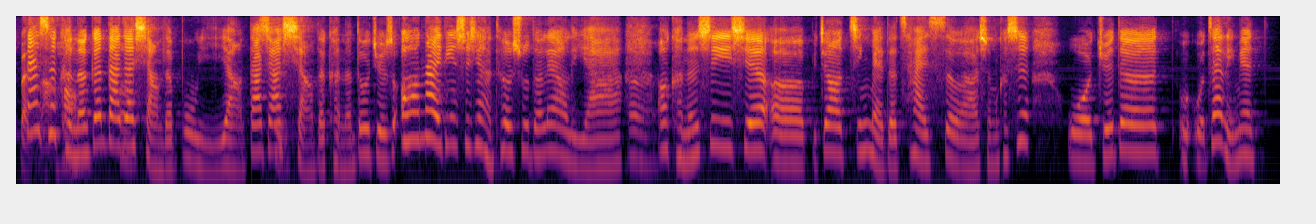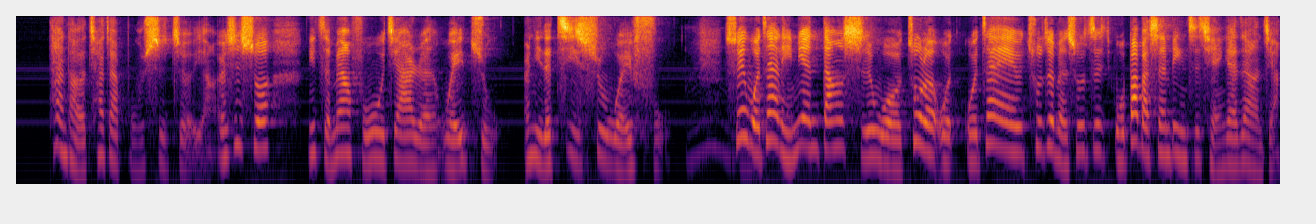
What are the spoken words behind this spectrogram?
本啊。但是可能跟大家想的不一样，大家想的可能都觉得说，哦，那一定是一些很特殊的料理啊，嗯哦，可能是一些呃比较精美的菜色啊什么。可是我觉得我我在里面探讨的恰恰不是这样，而是说你怎么样服务家人为主，而你的技术为辅。所以我在里面，当时我做了我我在出这本书之，我爸爸生病之前，应该这样讲，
